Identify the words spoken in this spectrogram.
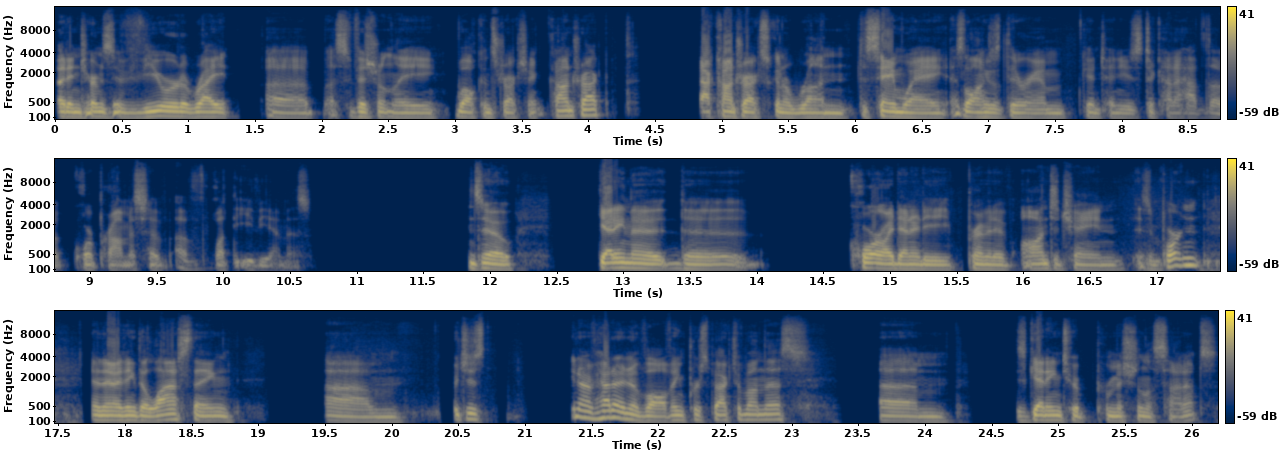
But in terms of if you were to write a, a sufficiently well constructed contract, that contract is going to run the same way as long as Ethereum continues to kind of have the core promise of, of what the EVM is. And so getting the the core identity primitive onto chain is important. And then I think the last thing, um, which is, you know, I've had an evolving perspective on this. Um, is getting to permissionless signups.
